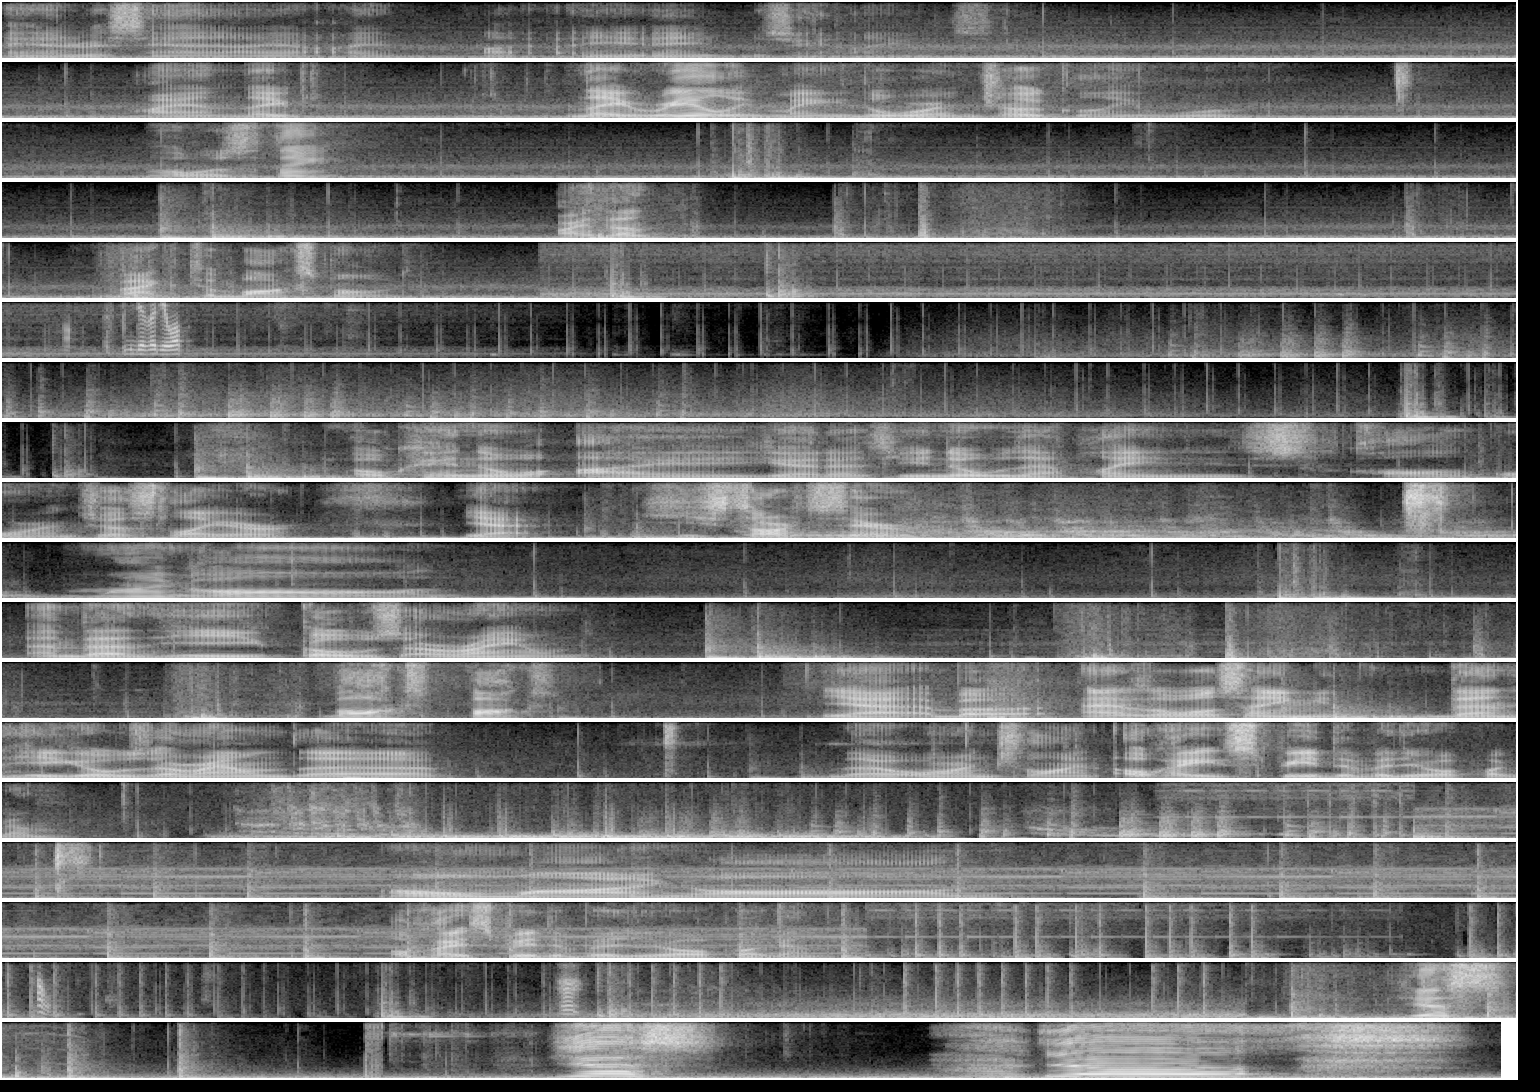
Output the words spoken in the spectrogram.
I understand. I, I, I, I understand. I understand. Man, they, they really made orange ugly. What was the thing? Right then. Back to box mode. Okay, no, I get it. You know that plane is called Orange's Lair. Yeah, he starts there. my god. And then he goes around. Box, box. Yeah, but as I was saying, then he goes around the the orange line. Okay, speed the video up again. Oh my god. Okay, speed the video up again. Yes! Yes! Yes!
